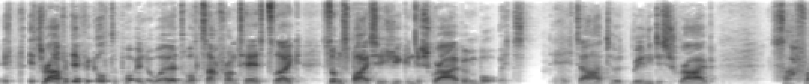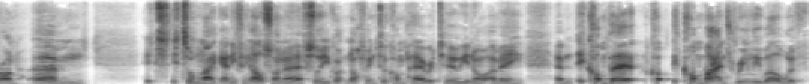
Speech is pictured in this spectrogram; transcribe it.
it, it's rather difficult to put into words what saffron tastes like. Some spices you can describe them, but it's it's hard to really describe saffron. Um, it's it's unlike anything else on earth, so you've got nothing to compare it to. You know what I mean? Um, it compare it combines really well with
